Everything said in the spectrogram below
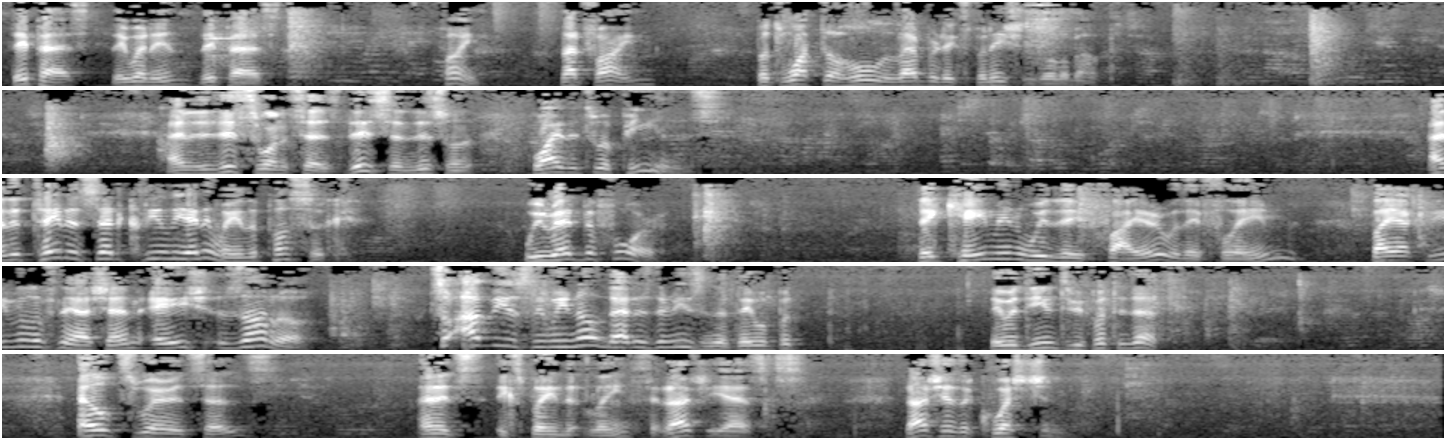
They passed, they went in, they passed. Fine. Not fine, but what the whole elaborate explanation is all about. And this one says this and this one. Why the two opinions? And the Torah said clearly anyway in the Pasuk. We read before. They came in with a fire, with a flame, by Akrivil of Hashem, Eish Zara. So obviously we know that is the reason that they were put, they were deemed to be put to death. Elsewhere it says, and it's explained at length. Rashi asks, Rashi has a question.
